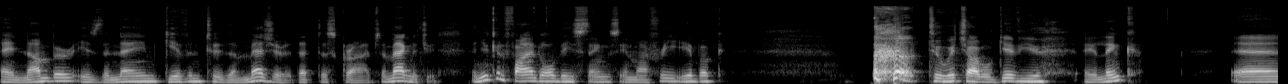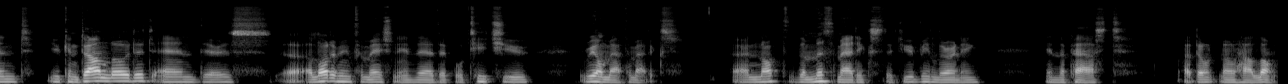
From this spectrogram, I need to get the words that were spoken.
a number is the name given to the measure that describes a magnitude. And you can find all these things in my free ebook, to which I will give you a link and you can download it and there's uh, a lot of information in there that will teach you real mathematics and not the mathematics that you've been learning in the past I don't know how long.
